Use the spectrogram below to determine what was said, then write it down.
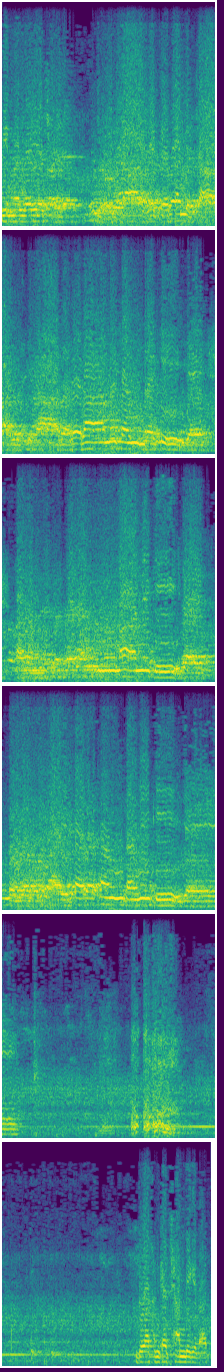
विमल रामचंद्र की जय हनुमान की जय संतन की जय दुआ संख्या छियानवे के बाद।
